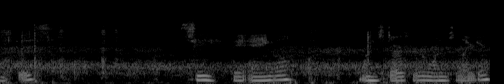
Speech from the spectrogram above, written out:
Like this. See the angle? One's darker, one's lighter.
